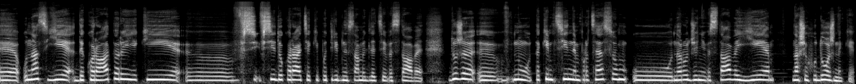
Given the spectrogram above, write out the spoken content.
Е, У нас є декоратори, які е, всі, всі декорації, які потрібні саме для цієї вистави. Дуже е, ну, таким цінним процесом у народженні вистави є наші художники.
